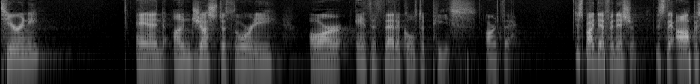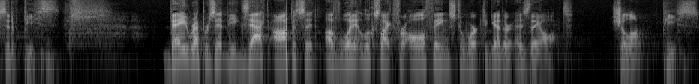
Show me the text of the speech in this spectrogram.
Tyranny and unjust authority are antithetical to peace, aren't they? Just by definition, it's the opposite of peace. They represent the exact opposite of what it looks like for all things to work together as they ought. Shalom, peace.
